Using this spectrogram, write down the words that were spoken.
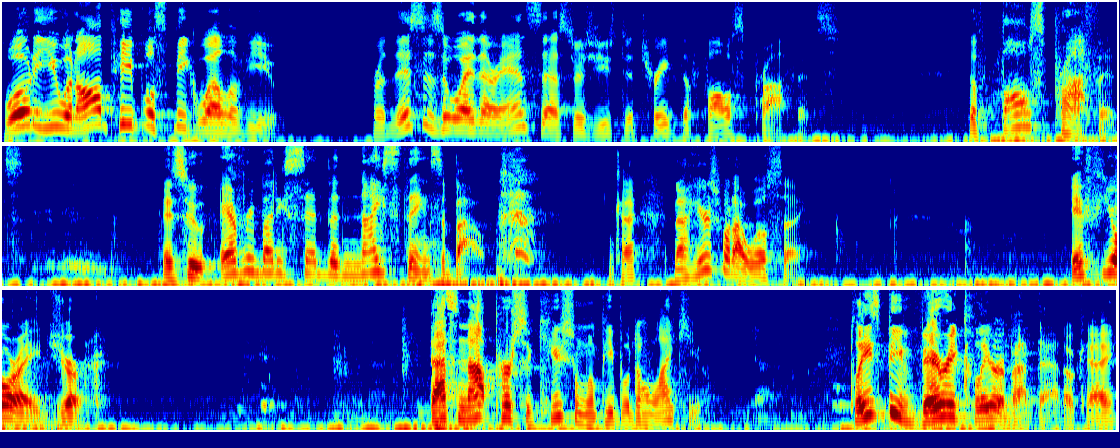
Woe to you when all people speak well of you, for this is the way their ancestors used to treat the false prophets. The false prophets is who everybody said the nice things about. okay? Now, here's what I will say if you're a jerk, that's not persecution when people don't like you. Please be very clear about that, okay?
